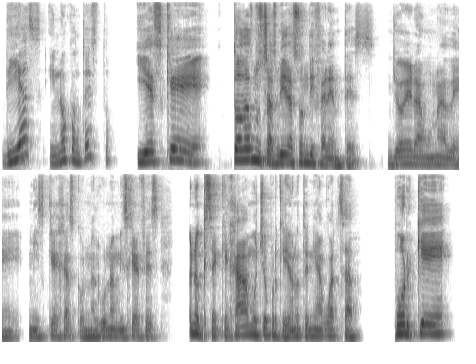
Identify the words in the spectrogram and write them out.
días y no contesto. Y es que todas nuestras vidas son diferentes. Yo era una de mis quejas con alguno de mis jefes, bueno, que se quejaba mucho porque yo no tenía WhatsApp, porque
